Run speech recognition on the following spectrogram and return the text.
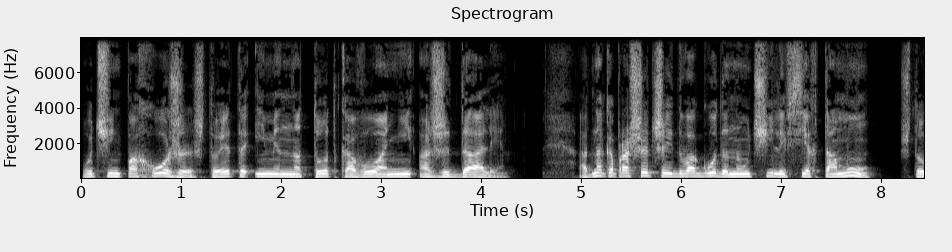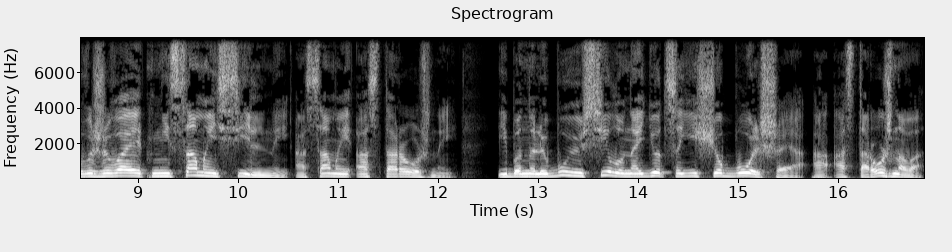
Очень похоже, что это именно тот, кого они ожидали. Однако прошедшие два года научили всех тому, что выживает не самый сильный, а самый осторожный, ибо на любую силу найдется еще большая, а осторожного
